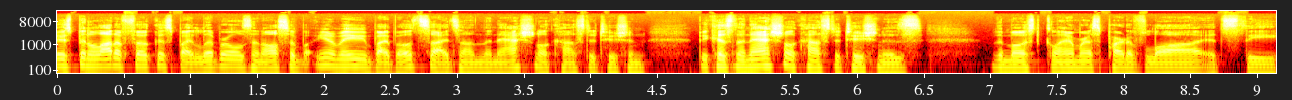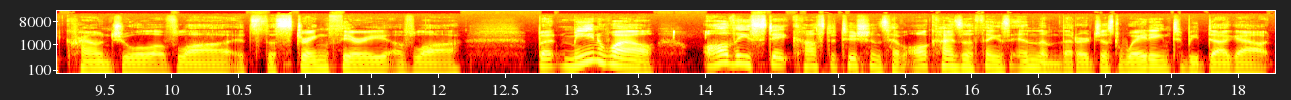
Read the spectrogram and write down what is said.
there's been a lot of focus by liberals and also, you know, maybe by both sides on the national constitution because the national constitution is the most glamorous part of law. It's the crown jewel of law. It's the string theory of law. But meanwhile, all these state constitutions have all kinds of things in them that are just waiting to be dug out.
